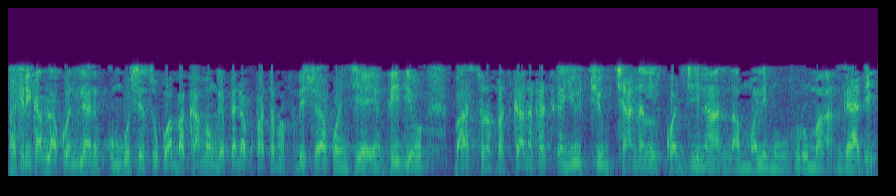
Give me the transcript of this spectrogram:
Lakini kabla ya kuendelea nikukumbushe tu kwamba kama ungependa kupata mafundisho ya kwa njia ya video basi tunapatikana katika youtube channel kwa jina la mwalimu huruma gadi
